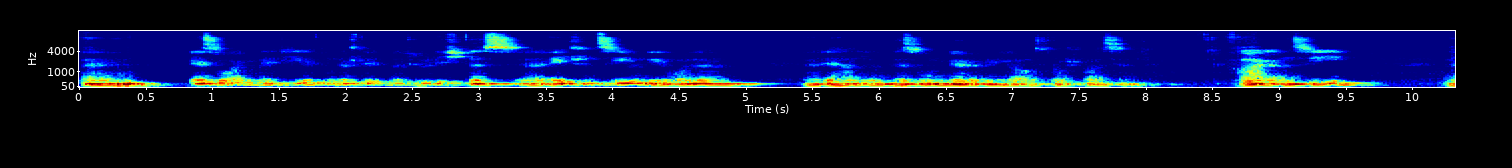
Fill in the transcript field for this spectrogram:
Äh, wer so argumentiert, unterstellt natürlich, dass äh, Agency und die Rolle äh, der handelnden Personen mehr oder weniger austauschbar sind. Frage an Sie. Äh,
